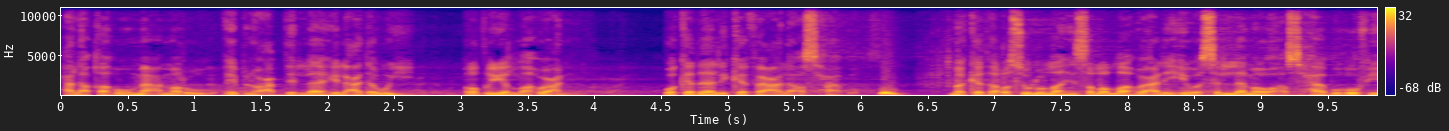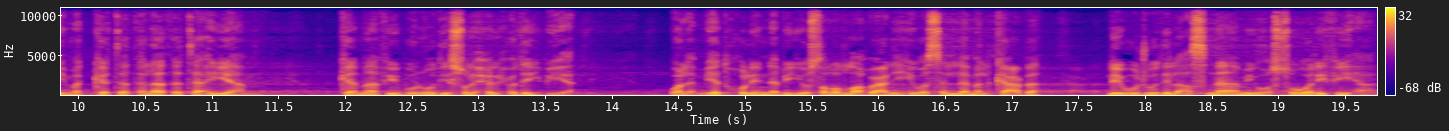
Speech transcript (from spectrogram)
حلقه معمر ابن عبد الله العدوي رضي الله عنه وكذلك فعل أصحابه مكث رسول الله صلى الله عليه وسلم وأصحابه في مكة ثلاثة أيام. كما في بنود صلح الحديبية ولم يدخل النبي صلى الله عليه وسلم الكعبة لوجود الأصنام والصور فيها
